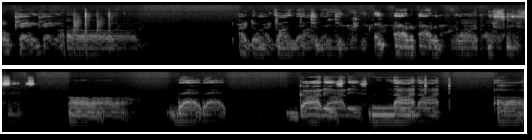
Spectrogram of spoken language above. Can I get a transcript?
okay. Okay. Uh, I don't find that to be an adequate uh, defense. Uh, that that God is is not not uh,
